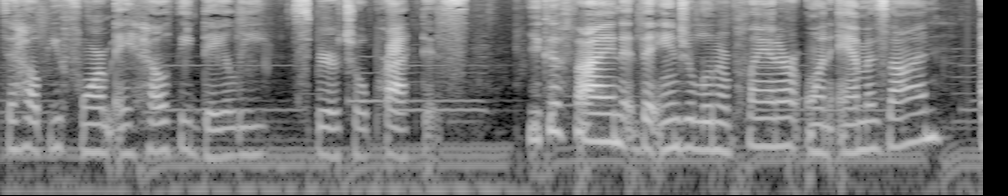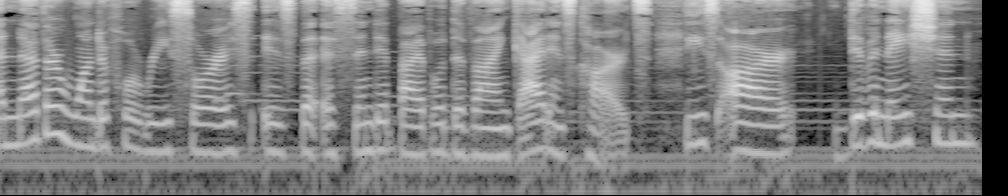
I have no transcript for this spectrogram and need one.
to help you form a healthy daily spiritual practice. You can find the Angel Lunar Planner on Amazon. Another wonderful resource is the Ascended Bible Divine Guidance Cards. These are divination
